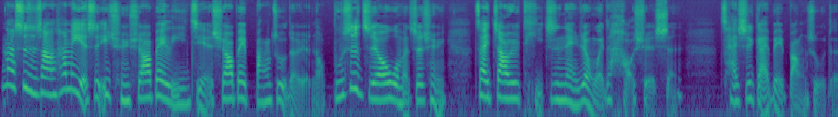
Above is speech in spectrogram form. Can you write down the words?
那事实上，他们也是一群需要被理解、需要被帮助的人哦，不是只有我们这群在教育体制内认为的好学生才是该被帮助的。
